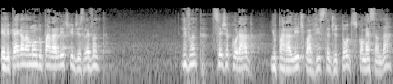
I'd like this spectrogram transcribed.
Ele pega na mão do paralítico e diz: Levanta, levanta, seja curado. E o paralítico, à vista de todos, começa a andar.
